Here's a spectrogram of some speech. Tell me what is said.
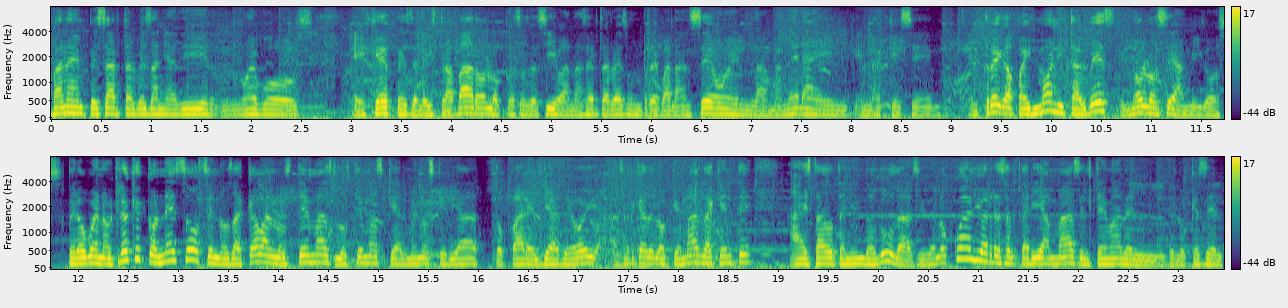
van a empezar tal vez a añadir nuevos eh, jefes de la extra battle o cosas así. Van a hacer tal vez un rebalanceo en la manera en, la que se entrega Fight Money, tal vez. No lo sé, amigos. Pero bueno, creo que con eso se nos acaban los temas. Los temas que al menos quería topar el día de hoy acerca de lo que más la gente ha estado teniendo dudas y de lo cual yo resaltaría más el tema de lo que es el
